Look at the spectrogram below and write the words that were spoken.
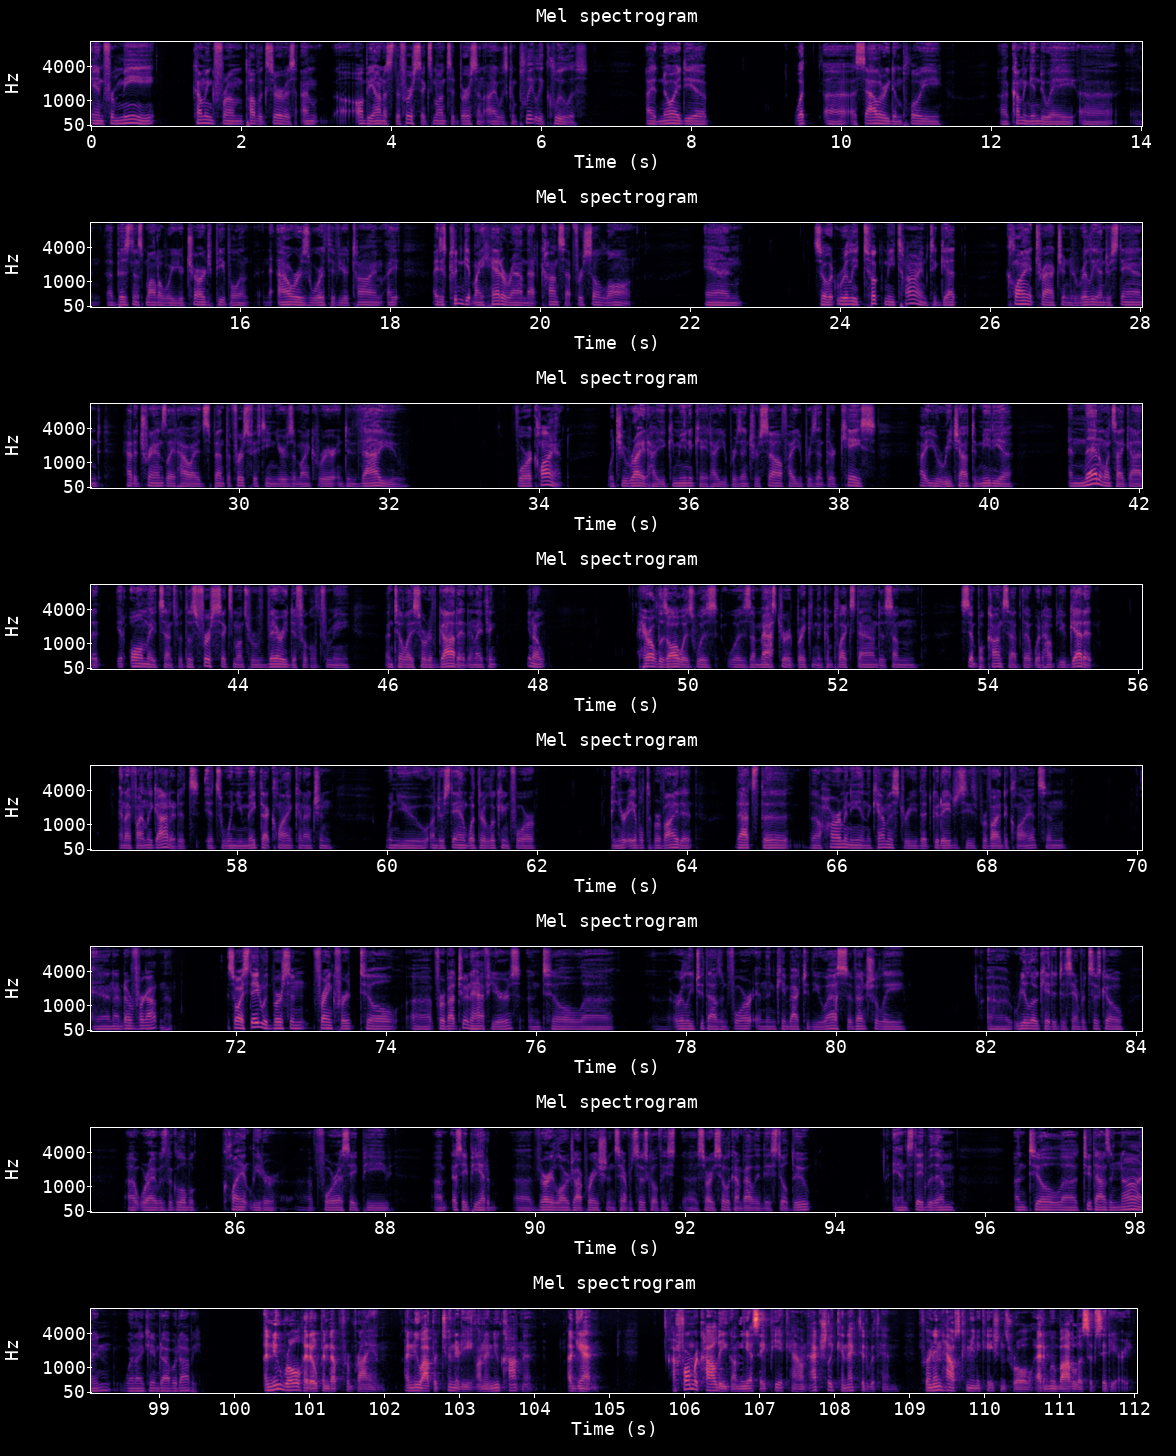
And for me, coming from public service, I'm I'll be honest, the first six months at Burson, I was completely clueless. I had no idea what uh, a salaried employee uh, coming into a uh, a business model where you charge people an, an, hour's worth of your time. I I just couldn't get my head around that concept for so long, and so it really took me time to get client traction to really understand how to translate how I had spent the first 15 years of my career into value for a client. What you write, how you communicate, how you present yourself, how you present their case, how you reach out to media. And then once I got it, it all made sense. But those first six months were very difficult for me until I sort of got it. And I think, you know, Harold, as always, was was a master at breaking the complex down to some simple concept that would help you get it. And I finally got it. It's it's when you make that client connection, when you understand what they're looking for, and you're able to provide it, that's the the harmony and the chemistry that good agencies provide to clients and and I've never forgotten that. So I stayed with Burson Frankfurt till uh, for about two and a half years until uh, early 2004, and then came back to the U.S. Eventually, uh, relocated to San Francisco, uh, where I was the global client leader uh, for SAP. Um, SAP had a, a, very large operation in San Francisco. They, uh, sorry, Silicon Valley. They still do and stayed with them until uh, 2009 when I came to Abu Dhabi. A new role had opened up for Brian, a new opportunity on a new continent. Again, a former colleague on the SAP account actually connected with him for an in house communications role at a Mubadala subsidiary.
